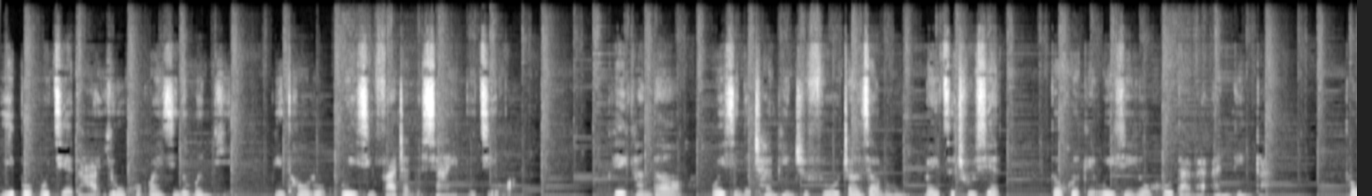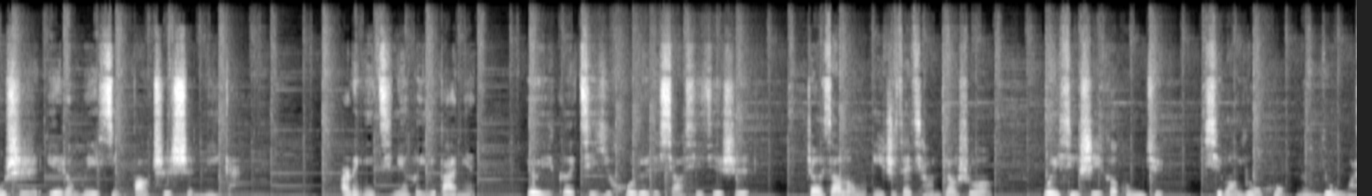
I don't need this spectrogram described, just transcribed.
一步步解答用户关心的问题，并透露微信发展的下一步计划。可以看到，微信的产品之父张小龙每次出现，都会给微信用户带来安定感，同时也让微信保持神秘感。二零一七年和一八年，有一个极易忽略的小细节是，张小龙一直在强调说，微信是一个工具。希望用户能用完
